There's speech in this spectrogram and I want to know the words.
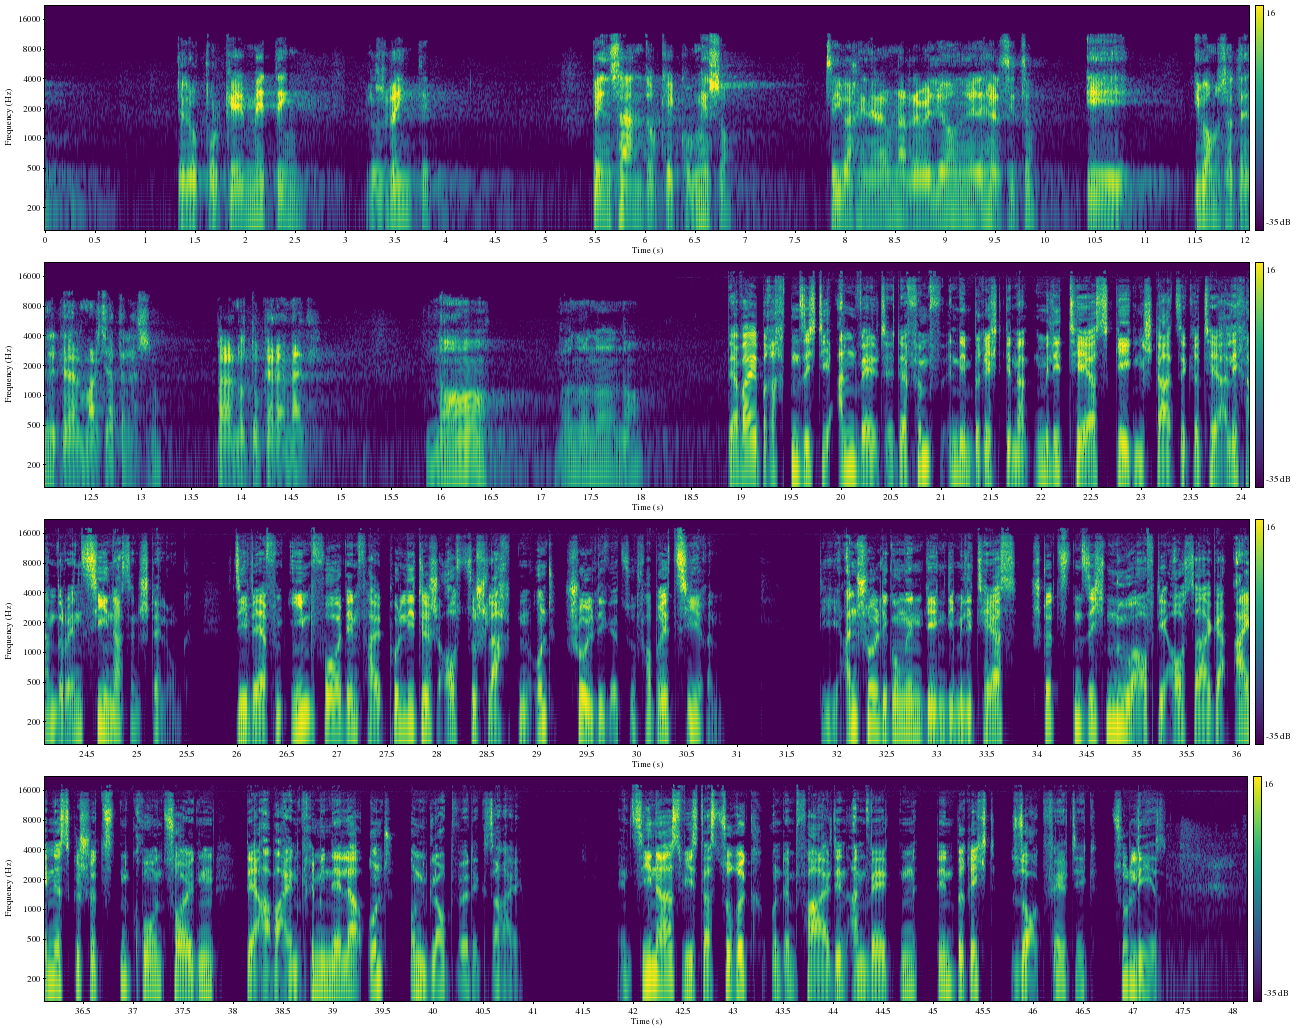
pero ¿por qué meten los 20 pensando que con eso se iba a generar una rebelión en el ejército y íbamos a tener que dar marcha atrás, ¿no? Para no tocar a nadie. No, no, no, no, no. Derweil brachten sich die Anwälte der fünf in dem Bericht genannten Militärs gegen Staatssekretär Alejandro Encinas in Stellung. Sie werfen ihm vor, den Fall politisch auszuschlachten und Schuldige zu fabrizieren. Die Anschuldigungen gegen die Militärs stützten sich nur auf die Aussage eines geschützten Kronzeugen, der aber ein Krimineller und unglaubwürdig sei. Encinas wies das zurück und empfahl den Anwälten, den Bericht sorgfältig zu lesen.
